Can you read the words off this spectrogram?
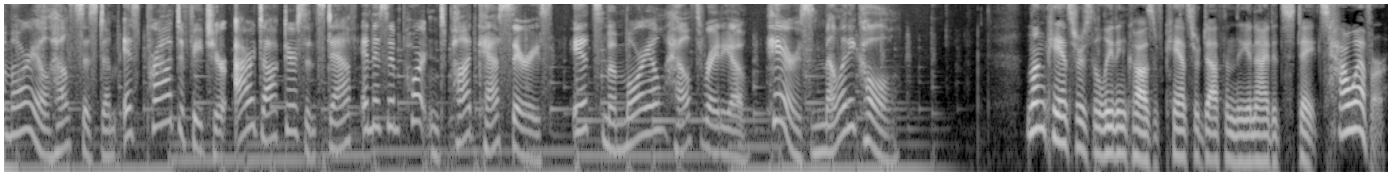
Memorial Health System is proud to feature our doctors and staff in this important podcast series. It's Memorial Health Radio. Here's Melanie Cole. Lung cancer is the leading cause of cancer death in the United States. However,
